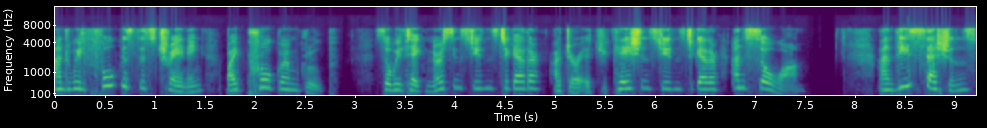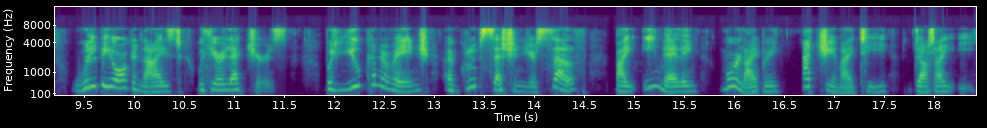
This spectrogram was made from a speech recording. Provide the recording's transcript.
And we'll focus this training by program group. So we'll take nursing students together, outdoor education students together, and so on. And these sessions will be organised with your lectures, but you can arrange a group session yourself by emailing moorelibrary at gmit.ie.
